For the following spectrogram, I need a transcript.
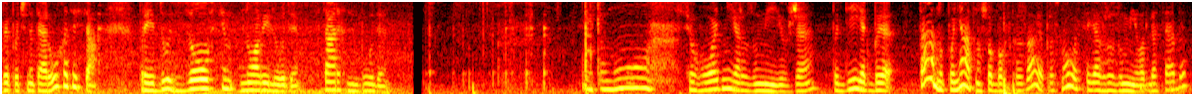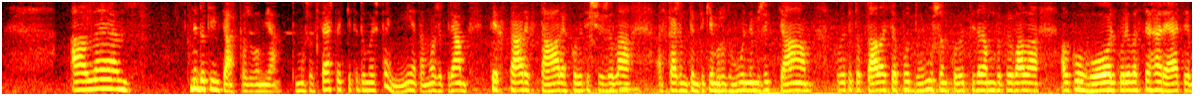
ви почнете рухатися, прийдуть зовсім нові люди. Старих не буде. І тому сьогодні я розумію вже. Тоді, якби, та, ну понятно, що Бог сказав, я проснулася, я зрозуміла для себе. Але не до кінця скажу вам я. Тому що все ж таки ти думаєш, та ні, та може прям тих старих старих, коли ти ще жила, скажімо, тим таким розгульним життям, коли ти топталася по душам, коли ти там випивала алкоголь, курила сигарети.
